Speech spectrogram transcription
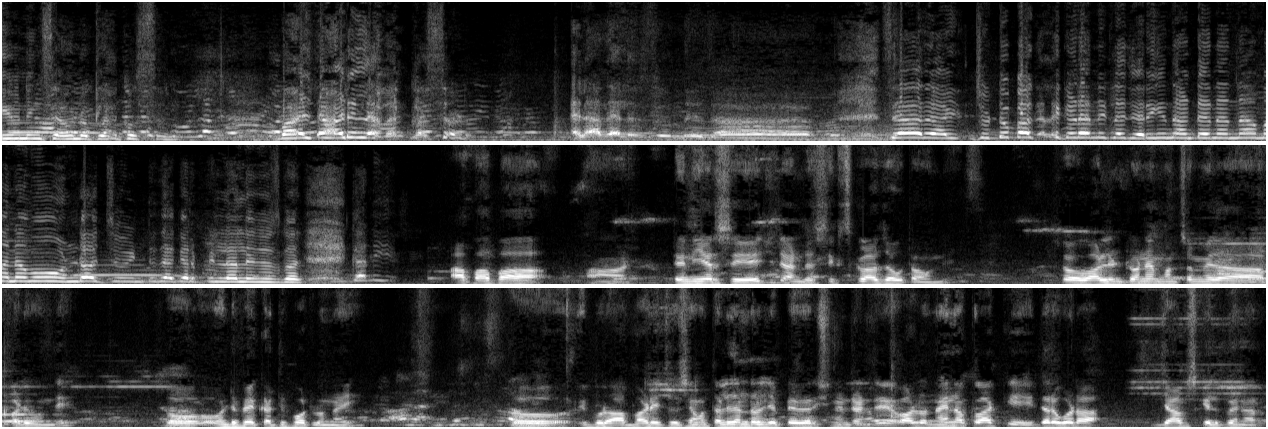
ఈవినింగ్ సెవెన్ ఓ క్లాక్ వస్తాను వాళ్ళ డాడీ లెవెన్కి వస్తాడు. ఎలా తెలుస్తుంది సార్? సార్ చుట్టుపక్కల ఎక్కడైనా ఇట్లా జరిగిందంటేనన్నా మనము ఉండొచ్చు ఇంటి దగ్గర పిల్లల్ని చూసుకొని. కానీ ఆ పాప ten years age and sixth class అవుతా ఉంది. సో వాళ్ళ ఇంట్లోనే మంచం మీద పడి ఉంది. సో ఒంటిపై కత్తిపోట్లు ఉన్నాయి. సో ఇప్పుడు ఆ బాడీ చూసాము? తల్లిదండ్రులు చెప్పే వెర్షన్ ఏంటంటే వాళ్ళు నైన్ ఓ క్లాక్కి ఇద్దరు కూడా జాబ్స్కి వెళ్ళిపోయినారు.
